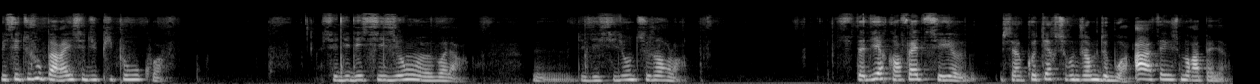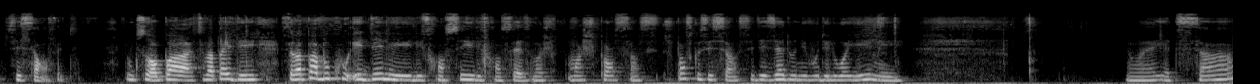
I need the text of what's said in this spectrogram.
Mais c'est toujours pareil, c'est du pipeau, quoi. C'est des décisions, euh, voilà. Euh, des décisions de ce genre-là. C'est-à-dire qu'en fait, c'est un cotère sur une jambe de bois. Ah, ça y est, je me rappelle. C'est ça, en fait. Donc ça va pas, ça va pas aider, ça va pas beaucoup aider les, Français et les Françaises. Moi, je, moi, je pense, hein. je pense que c'est ça. C'est des aides au niveau des loyers, mais ouais, il y a de ça.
